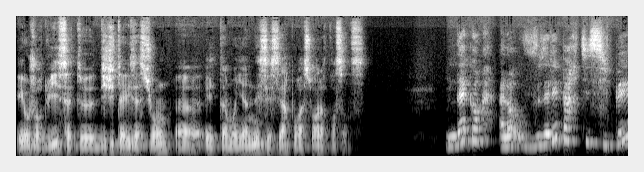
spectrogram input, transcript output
Et aujourd'hui, cette digitalisation euh, est un moyen nécessaire pour asseoir leur croissance. D'accord. Alors, vous allez participer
